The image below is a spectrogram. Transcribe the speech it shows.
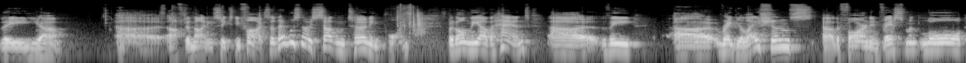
the uh, uh, after 1965. So there was no sudden turning point. But on the other hand, uh, the uh, regulations, uh, the foreign investment law,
